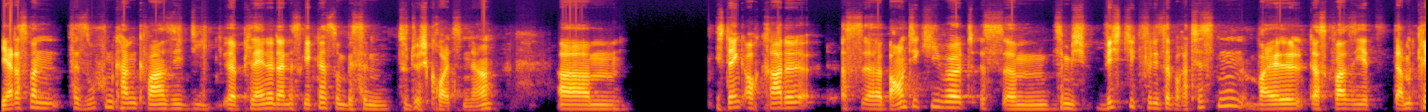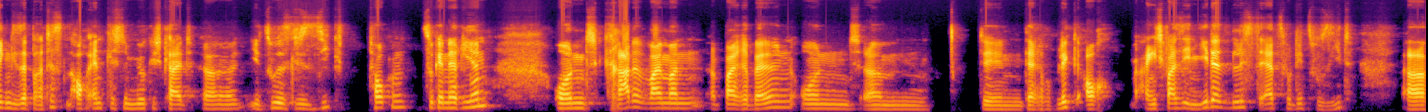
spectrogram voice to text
Ja, dass man versuchen kann, quasi die äh, Pläne deines Gegners so ein bisschen zu durchkreuzen, ja. Ähm, ich denke auch gerade das äh, Bounty-Keyword ist ähm, ziemlich wichtig für die Separatisten, weil das quasi jetzt, damit kriegen die Separatisten auch endlich eine Möglichkeit, äh, ihr zusätzliches Sieg-Token zu generieren. Und gerade weil man bei Rebellen und ähm, den, der Republik auch eigentlich quasi in jeder Liste R2D2 sieht, äh,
